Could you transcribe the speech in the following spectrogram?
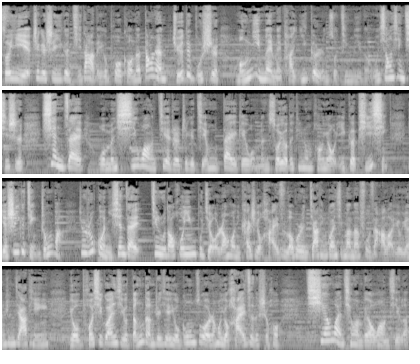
所以这个是一个极大的一个破口。那当然绝对不是蒙毅妹妹她一个人所经历的。我相信，其实现在我们希望借着这个节目带给我们所有的听众朋友一个提醒，也是一个警钟吧。就如果你现在进入到婚姻不久，然后你开始有孩子了，或者你家庭关系慢慢复杂了，有原生家庭，有婆媳关系，有等等这些，有工作，然后有孩子的时候，千万千万不要忘记了。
